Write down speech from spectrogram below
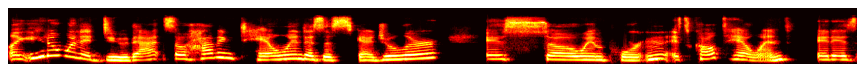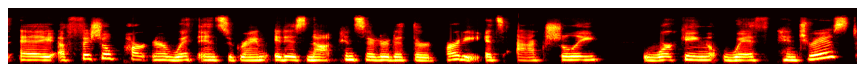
Like you don't want to do that. So having Tailwind as a scheduler is so important. It's called Tailwind. It is a official partner with Instagram. It is not considered a third party. It's actually working with Pinterest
